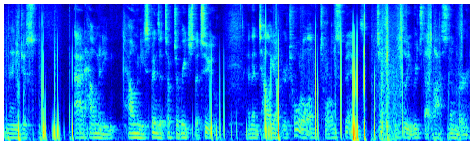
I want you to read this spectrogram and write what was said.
and then you just add how many how many spins it took to reach the two and then tally up your total of total spins until you reach that last number.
